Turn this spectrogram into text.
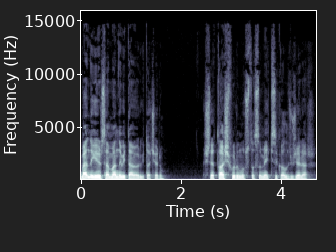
Ben de gelirsem ben de bir tane örgüt açarım. İşte taş fırın ustası Meksikalı cüceler.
